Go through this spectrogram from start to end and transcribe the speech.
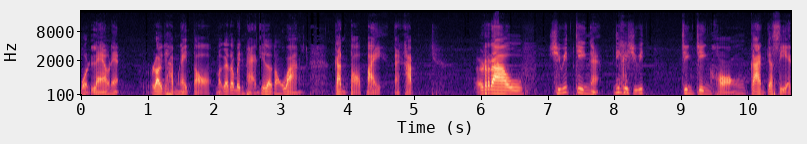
หมดแล้วเนี่ย เราจะทำไงต่อ มันก็ต้องเป็นแผนที่เราต้องวางกันต่อไปนะครับ เราชีวิตจริงอะนี่คือชีวิตจริง ๆ ของการเกษียณ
